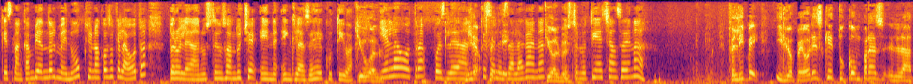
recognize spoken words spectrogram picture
que están cambiando el menú, que una cosa que la otra, pero le dan a usted un sándwich en, en clase ejecutiva. Y en la otra, pues le dan Mira, lo que se les da la gana ¿Qué hubo, y usted no tiene chance de nada. Felipe, y lo peor es que tú compras la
